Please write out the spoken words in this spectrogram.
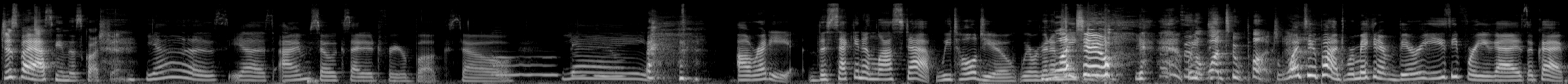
just by asking this question. Yes, yes. I'm so excited for your book. So, oh, yay. Already, the second and last step. We told you we were gonna One, make two. It, This is a one two punch. one two punch. We're making it very easy for you guys. Okay,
